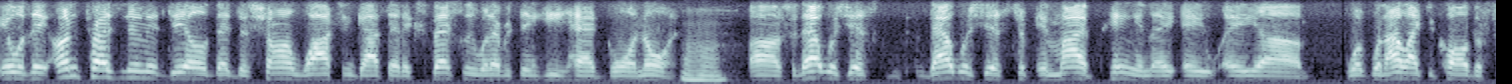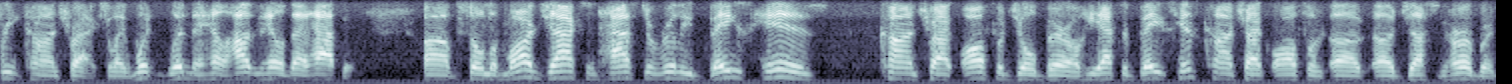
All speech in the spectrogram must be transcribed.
It was an unprecedented deal that Deshaun Watson got that, especially with everything he had going on. Mm-hmm. Uh, so that was just that was just, in my opinion, a a, a uh, what what I like to call the freak contract. So like, what what in the hell? How the hell did that happen? Uh, so Lamar Jackson has to really base his contract off of Joe Burrow. He has to base his contract off of uh, uh, Justin Herbert.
